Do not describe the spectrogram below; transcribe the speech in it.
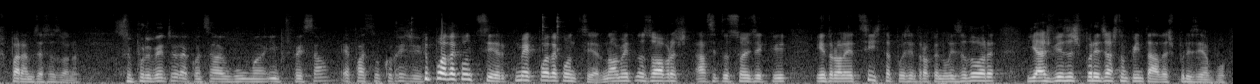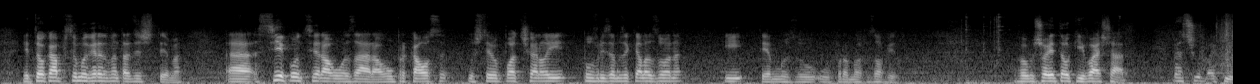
reparamos essa zona. Se porventura acontecer alguma imperfeição, é fácil corrigir. Que pode acontecer? Como é que pode acontecer? Normalmente nas obras há situações em que entra o eletricista, depois entra o canalizador e às vezes as paredes já estão pintadas, por exemplo. Então acaba por ser uma grande vantagem deste sistema. Uh, se acontecer algum azar, algum precalço, o sistema pode chegar ali, pulverizamos aquela zona e temos o, o problema resolvido. Vamos só então aqui baixar, peço desculpa aqui,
